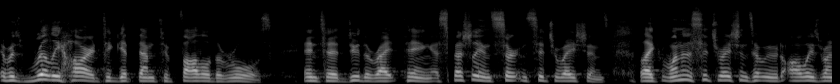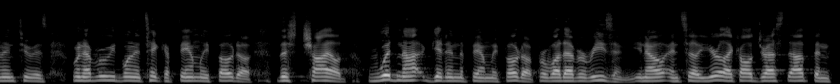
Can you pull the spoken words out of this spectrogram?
it was really hard to get them to follow the rules and to do the right thing, especially in certain situations. Like one of the situations that we would always run into is whenever we'd want to take a family photo, this child would not get in the family photo for whatever reason, you know? And so you're like all dressed up and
